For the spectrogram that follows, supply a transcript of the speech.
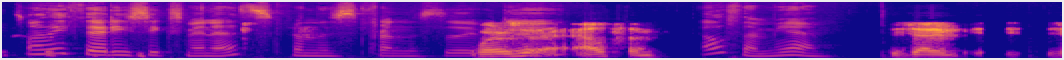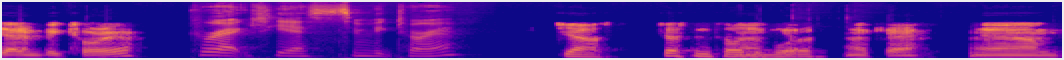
It's only 36 minutes from the from the zoo. Where is it? Eltham. Eltham, yeah, Is that in, is that in Victoria? correct. Yes, it's in Victoria. Just just inside the border. Okay. okay. Um.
